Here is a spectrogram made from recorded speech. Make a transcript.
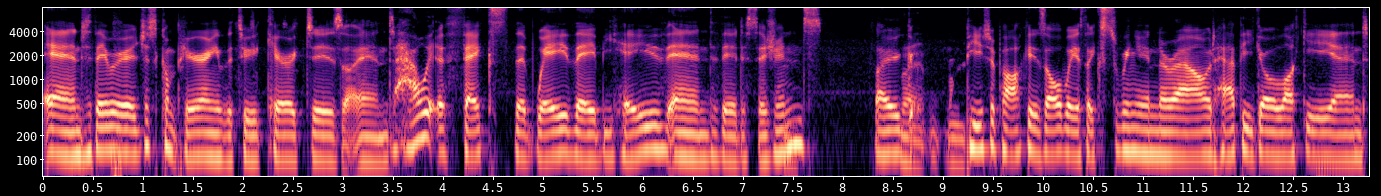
And they were just comparing the two characters and how it affects the way they behave and their decisions. Like Right, right. Peter Parker is always like swinging around, happy-go-lucky, and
